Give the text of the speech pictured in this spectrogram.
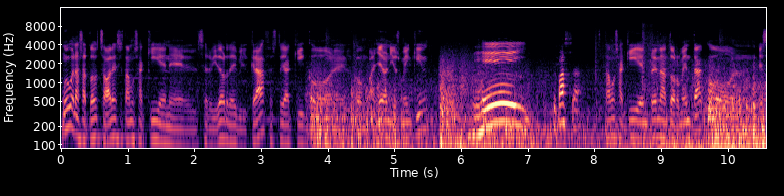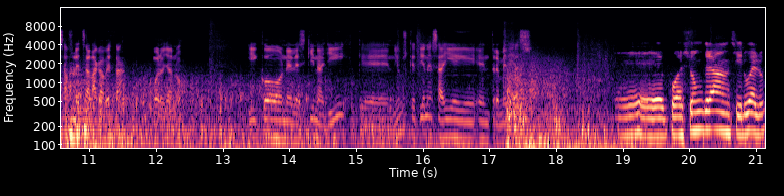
Muy buenas a todos chavales, estamos aquí en el servidor de Buildcraft Estoy aquí con el compañero Newsmaking ¡Hey! ¿Qué pasa? Estamos aquí en plena tormenta con esa flecha a la cabeza Bueno, ya no Y con el skin allí que News, ¿qué tienes ahí entre medias? Eh, pues un gran ciruelo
